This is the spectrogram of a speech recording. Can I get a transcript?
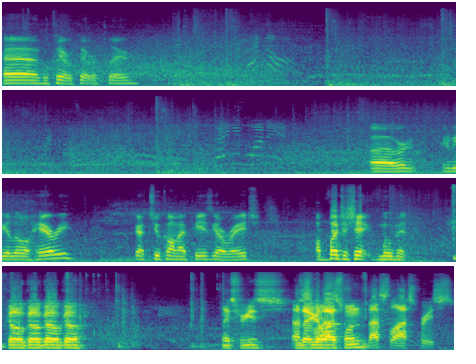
Uh, we're clear, we're clear, we're clear. Uh, we're gonna be a little hairy. Got two call calm IPs, got a rage. A bunch of shit movement. Go, go, go, go. Nice freeze. Is That's that your last one? That's the last freeze.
